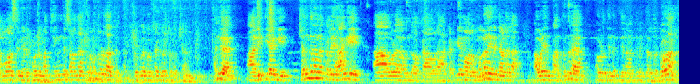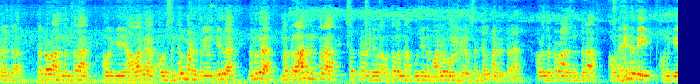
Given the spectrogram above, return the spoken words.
ಅಮಾವಾಸ್ಯೆ ಹಿಡ್ಕೊಂಡು ಮತ್ತೆ ಹಿಂಗೆ ಸಣ್ಣದಾಗ್ತಾನೆ ದೊಡ್ಡದಾಗ್ತಿರ್ತಾನೆ ಶುಕ್ಲ ಪಕ್ಷ, ಕೃಷ್ಣ ಪಕ್ಷ. ಹಂಗ ಆ ರೀತಿಯಾಗಿ ಚಂದ್ರನ ಕಲೆ ಹಾಗೆ ಆ ಅವಳ ಒಂದು ಅವರ ಕಟ್ಟಿಗೆ ಅವರ ಮಗಳು ಏನಿದ್ದಾಳಲ್ಲ ಅವಳೇನಪ್ಪ ಅಂತಂದ್ರೆ ಅವಳು ದಿನಕ್ಕೆ ದಿನ, ದಿನಕ್ಕೆ ದೊಡ್ಡವಳಾಗ್ತಾ ಆಗ್ತಾ ದೊಡ್ಡವಳಾದ ನಂತರ ಅವರಿಗೆ ಆವಾಗ ಅವ್ರು ಸಂಕಲ್ಪ ಮಾಡಿರ್ತಾರೆ ಏನಂತ ಕೇಳಿದ್ರೆ ನಮಗ ಮಕ್ಕಳಾದ ನಂತರ ಸತ್ಯನಾರಾಯಣ ದೇವರ ವ್ರತವನ್ನ ಪೂಜೆಯನ್ನ ಮಾಡೋಣ ಅಂತ ಹೇಳಿ ಅವ್ರು ಸಂಕಲ್ಪ ಮಾಡಿರ್ತಾರ. ಅವಳು ದೊಡ್ಡವಳಾದ ನಂತರ ಅವನ ಹೆಂಡತಿ ಅವನಿಗೆ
